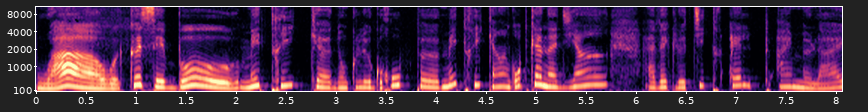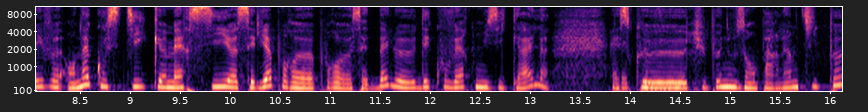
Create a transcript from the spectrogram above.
Waouh, que c'est beau Métrique, donc le groupe euh, Métrique, hein, un groupe canadien avec le titre Help I'm Alive en acoustique. Merci euh, Célia pour, euh, pour cette belle découverte musicale. Est-ce que tu peux nous en parler un petit peu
